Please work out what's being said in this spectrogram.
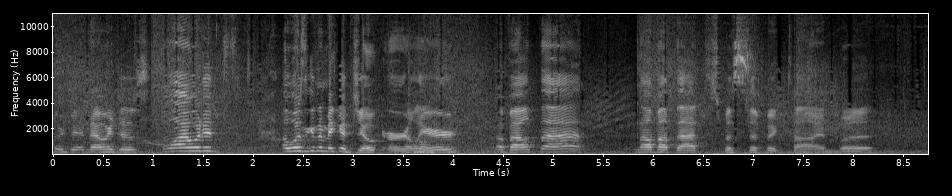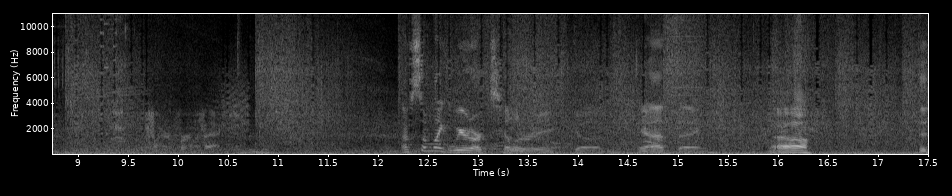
Okay, now we just. Why would it? I was gonna make a joke earlier about that. Not about that specific time, but. I have some like weird artillery gun. Yeah, that thing. Oh. Did,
